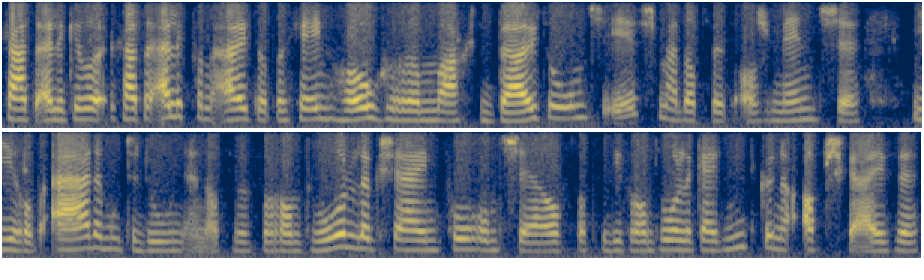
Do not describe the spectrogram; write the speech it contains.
gaat, eigenlijk gaat er eigenlijk van uit dat er geen hogere macht buiten ons is, maar dat we het als mensen hier op aarde moeten doen en dat we verantwoordelijk zijn voor onszelf, dat we die verantwoordelijkheid niet kunnen afschuiven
